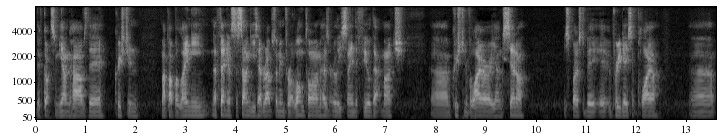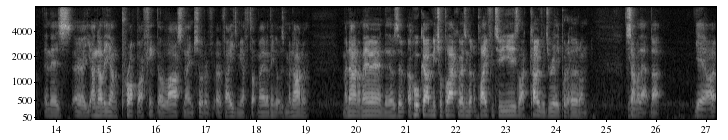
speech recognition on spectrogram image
they've got some young halves there. Krystian Mapapalangi. Nathaniel Sasangi's had raps on him for a long time, hasn't really seen the field that much. Um, Christian Valera, a young centre, is supposed to be a, pretty decent player. Uh, and there's uh, another young prop. I think the last name sort of evades me off the top of my head. I think it was Manana. Manana Mama, and there was a, a hooker, Mitchell Black, who hasn't got to play for two years. Like, COVID's really put a hurt on some of that. But, yeah,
